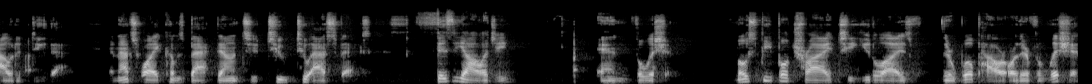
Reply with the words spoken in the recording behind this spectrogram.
how to do that. And that's why it comes back down to two, two aspects physiology and volition. Most people try to utilize their willpower or their volition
